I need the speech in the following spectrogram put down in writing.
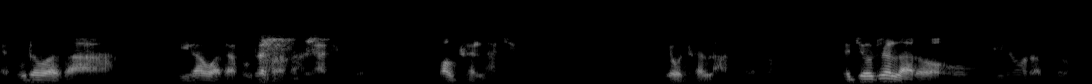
အဲဗုဒ္ဓဘာသာထေရဝါဒဗုဒ္ဓဘာသာကနေ ပေါက်ထွက်လာခြင်းကြောထွက်လာတယ်ပေါ့နော်အကြောထွက်လာတော့ဒီတော့တော့ဘုရား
